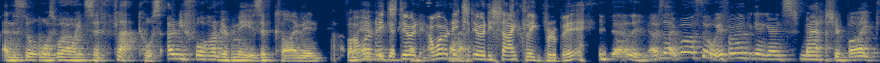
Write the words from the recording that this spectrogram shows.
And the thought was, well, it's a flat course, only 400 meters of climbing. If I won't need to do any. I won't need to do any cycling for a bit. Exactly. I was like, well, I thought if I'm ever going to go and smash a bike,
